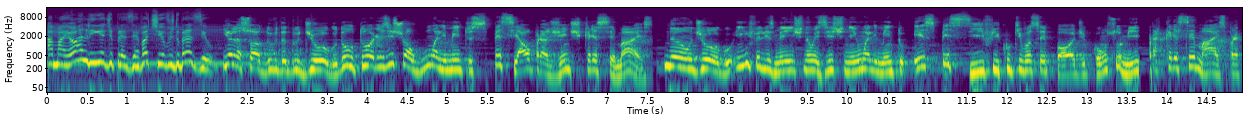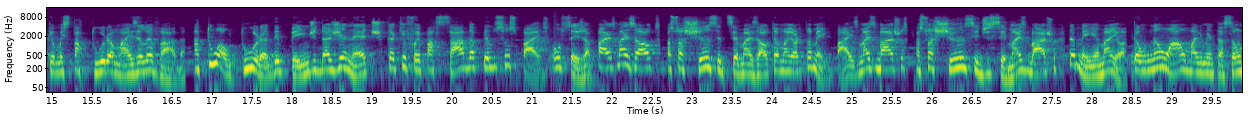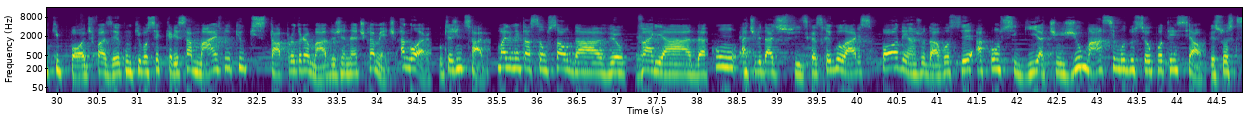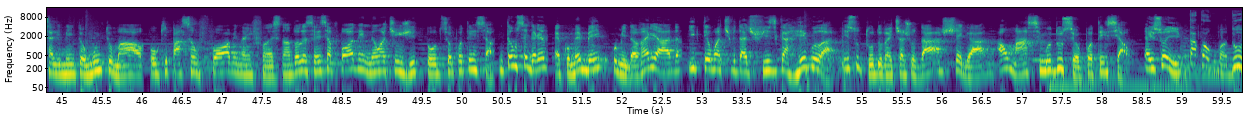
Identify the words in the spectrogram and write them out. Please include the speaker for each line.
Speaker 1: a maior linha de preservativos do Brasil.
Speaker 2: E olha só a dúvida do Diogo. Doutor, existe algum alimento especial para a gente crescer mais? Não, Diogo. Infelizmente, não existe nenhum alimento específico que você pode consumir para crescer mais, para ter uma estatura mais elevada. A tua altura depende da genética que foi passada pelos seus pais. Ou seja, pais mais altos, a sua chance de ser mais alto é maior também. Pais mais baixos, a sua chance de ser mais baixo também é maior. Então, não há uma alimentação que pode fazer com que você cresça mais do que o que está programado geneticamente. Agora, o que a gente sabe, uma alimentação saudável, variada, com atividades físicas regulares podem ajudar você a conseguir atingir o máximo do seu potencial. Pessoas que se alimentam muito mal ou que passam fome na infância e na adolescência podem não atingir todo o seu potencial. Então o segredo é comer bem, comida variada e ter uma atividade física regular. Isso tudo vai te ajudar a chegar ao máximo do seu potencial. É isso aí.
Speaker 3: Tá com alguma dúvida?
